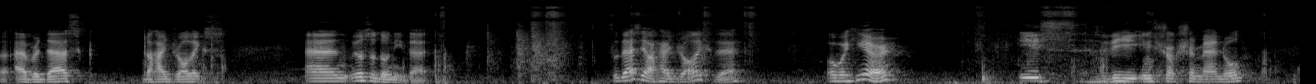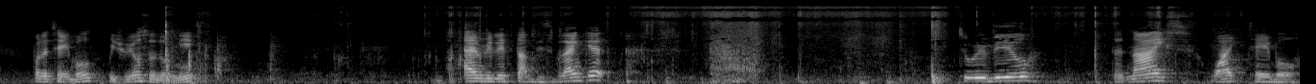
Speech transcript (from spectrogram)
uh, Everdesk, the hydraulics, and we also don't need that. So that's your hydraulics there. Over here is the instruction manual for the table, which we also don't need and we lift up this blanket to reveal the nice white table.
